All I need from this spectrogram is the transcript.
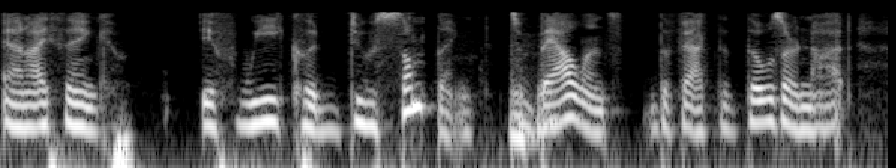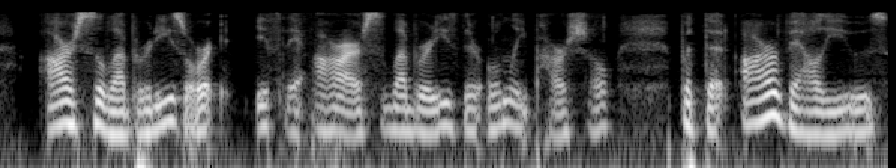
And I think if we could do something to balance the fact that those are not our celebrities, or if they are our celebrities, they're only partial, but that our values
